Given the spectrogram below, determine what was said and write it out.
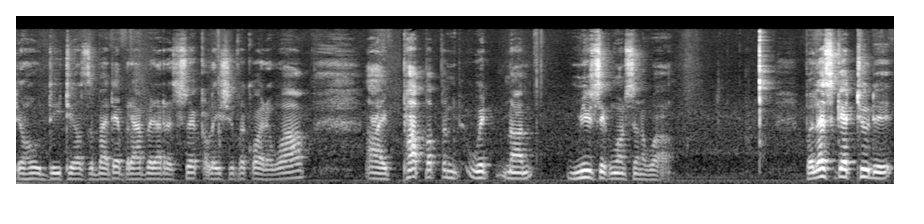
the whole details about that, but I've been out of circulation for quite a while. I pop up with my music once in a while. But let's get to the,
